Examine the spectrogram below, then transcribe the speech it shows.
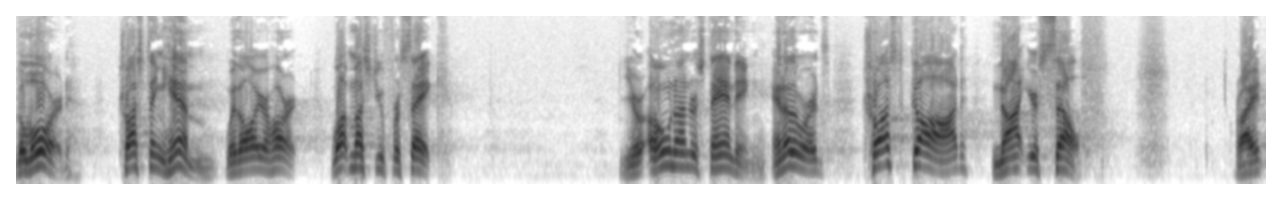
The Lord, trusting Him with all your heart. What must you forsake? Your own understanding. In other words, trust God, not yourself. Right?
